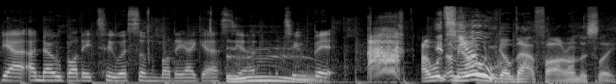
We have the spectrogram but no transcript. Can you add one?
yeah a nobody to a somebody, I guess. Yeah, two bit. Ah! I wouldn't. It's I mean, I wouldn't go that far, honestly.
